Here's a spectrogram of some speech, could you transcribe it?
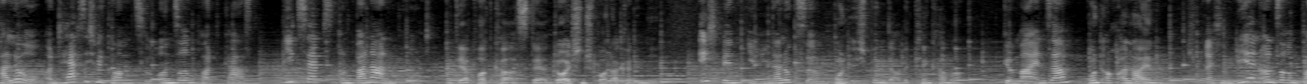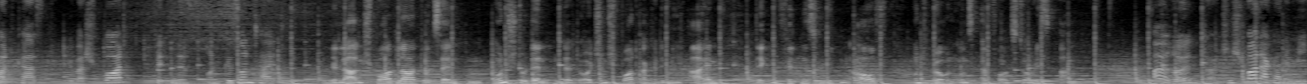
Hallo und herzlich willkommen zu unserem Podcast Bizeps und Bananenbrot. Der Podcast der Deutschen Sportakademie. Ich bin Irina Luxem. Und ich bin David Klinkhammer. Gemeinsam und auch alleine sprechen wir in unserem Podcast über Sport, Fitness und Gesundheit. Wir laden Sportler, Dozenten und Studenten der Deutschen Sportakademie ein, decken Fitnessmythen auf und hören uns Erfolgsstories an. Eure Deutsche Sportakademie.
